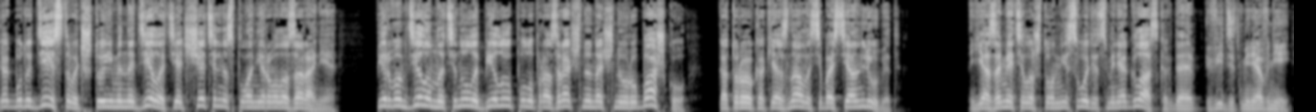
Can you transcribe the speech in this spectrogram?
Как буду действовать, что именно делать, я тщательно спланировала заранее. Первым делом натянула белую полупрозрачную ночную рубашку, которую, как я знала, Себастьян любит. Я заметила, что он не сводит с меня глаз, когда видит меня в ней.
